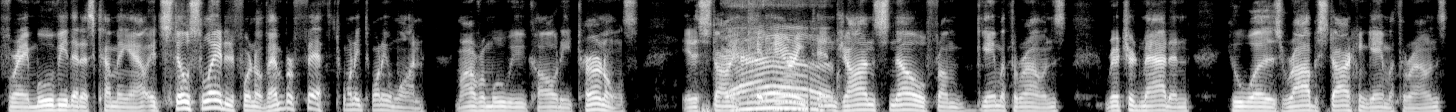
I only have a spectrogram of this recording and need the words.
for a movie that is coming out. It's still slated for November 5th, 2021. Marvel movie called Eternals. It is starring Kit Yeah. Harington, Jon Snow from Game of Thrones, Richard Madden, who was Rob Stark in Game of Thrones,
